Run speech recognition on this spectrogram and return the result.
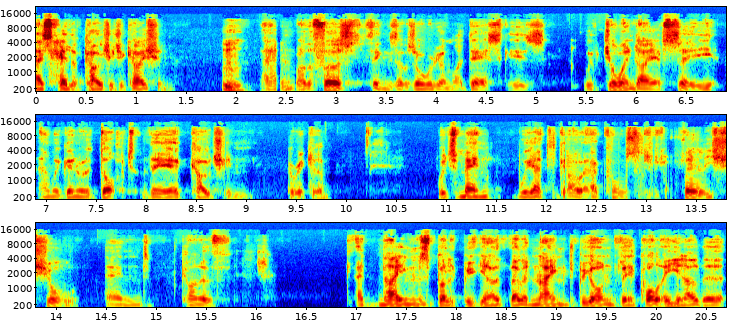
as head of coach education. Mm. And one of the first things that was already on my desk is we've joined AFC and we're going to adopt their coaching curriculum, which meant we had to go, our courses fairly short and kind of had names, but you know, they were named beyond their quality, you know, the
